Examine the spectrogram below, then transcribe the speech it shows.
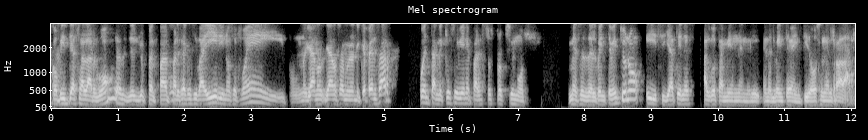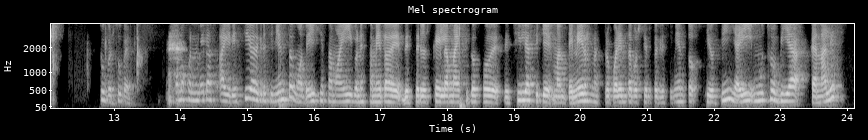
COVID ya se alargó, yo, yo, parecía que se iba a ir y no se fue y pues, ya, no, ya no sabemos ni qué pensar. Cuéntame qué se viene para estos próximos meses del 2021 y si ya tienes algo también en el, en el 2022 en el radar. Súper, súper. Estamos con metas agresivas de crecimiento, como te dije, estamos ahí con esa meta de, de ser el scale más exitoso de, de, Chile, así que mantener nuestro 40% de crecimiento sí o sí, y ahí mucho vía canales.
